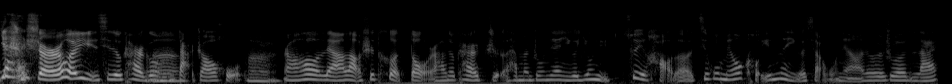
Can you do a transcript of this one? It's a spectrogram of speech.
眼神儿和语气就开始跟我们嗯打招呼。嗯然后两个老师特逗，然后就开始指了他们中间一个英语最好的、几乎没有口音的一个小姑娘，就会说：“你来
